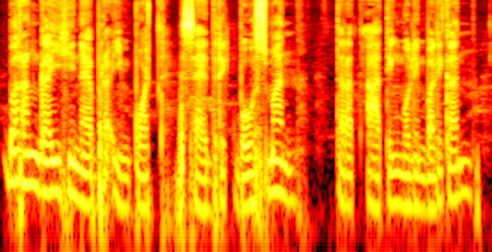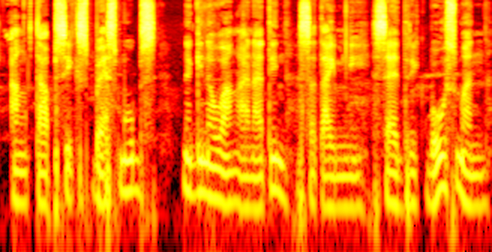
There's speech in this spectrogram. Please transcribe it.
Barangay Hinebra Import, Cedric Boseman. Tara't ating muling balikan ang top 6 best moves na ginawa nga natin sa time ni Cedric Boseman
